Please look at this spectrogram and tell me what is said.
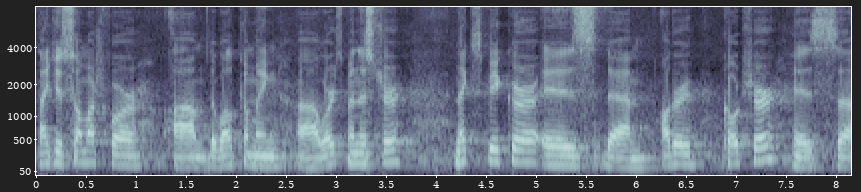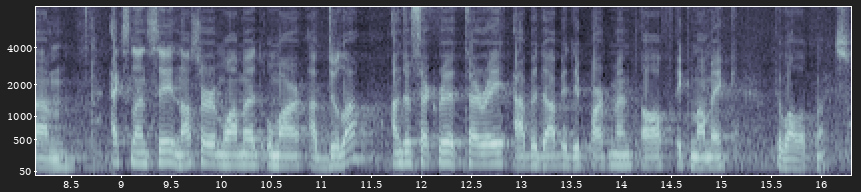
Thank you so much for um, the welcoming uh, words, Minister. Next speaker is the other co-chair, His um, Excellency Nasser Mohammed Umar Abdullah, Undersecretary, Abu Dhabi Department of Economic Development.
